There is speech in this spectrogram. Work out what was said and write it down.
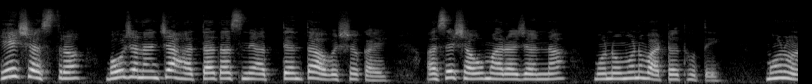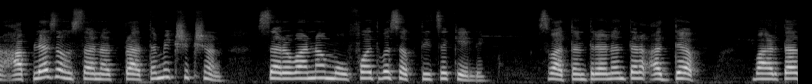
हे शस्त्र बहुजनांच्या हातात असणे अत्यंत आवश्यक आहे असे शाहू महाराजांना मनोमन वाटत होते. म्हणून आपल्या संस्थानात प्राथमिक शिक्षण सर्वांना मोफत व सक्तीचे केले. स्वातंत्र्यानंतर अद्याप भारतात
